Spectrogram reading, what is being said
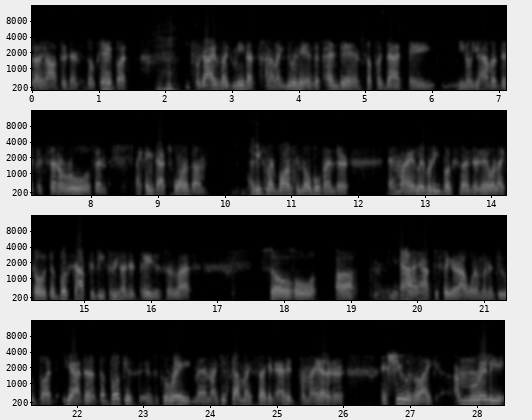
selling author then it's okay. But for guys like me that's kinda like doing it independent and stuff like that, they you know, you have a different set of rules and I think that's one of them. At least my Barnes and Noble vendor and my Liberty Books vendor, they were like, "Oh, the books have to be 300 pages or less." So, uh, yeah, I have to figure out what I'm gonna do. But yeah, the the book is is great, man. I just got my second edit from my editor, and she was like, "I'm really,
